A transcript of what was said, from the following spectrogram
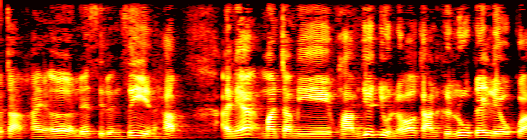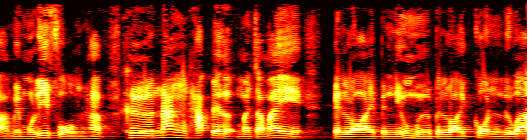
มาจาก higher resiliency นะครับ อันเนี้ยมันจะมีความยืดหยุ่นแล้วก็การคืนรูปได้เร็วกว่า memory foam ครับ คือนั่งทับไปเหอะมันจะไม่เป็นรอยเป็นนิ้วมือเป็นรอยก้นหรือว่า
